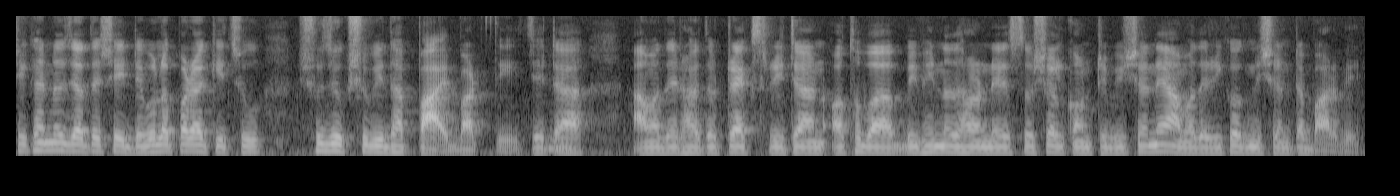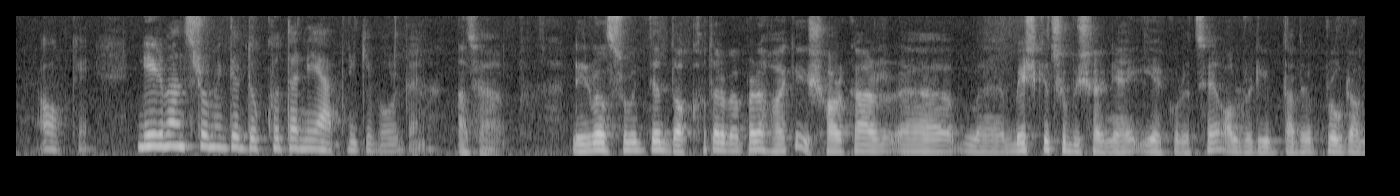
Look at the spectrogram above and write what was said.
সেখানেও যাতে সেই ডেভেলপাররা কিছু সুযোগ সুবিধা পায় বাড়তি যেটা আমাদের হয়তো ট্যাক্স রিটার্ন অথবা বিভিন্ন ধরনের সোশ্যাল কন্ট্রিবিউশনে আমাদের রিকগনিশনটা বাড়বে। ওকে নির্মাণ শ্রমিকদের দক্ষতা নিয়ে আপনি কি বলবেন? আচ্ছা নির্মাণ শ্রমিকদের দক্ষতার ব্যাপারে হয় কি সরকার বেশ কিছু বিষয় নিয়ে ইয়ে করেছে অলরেডি তাদের প্রোগ্রাম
